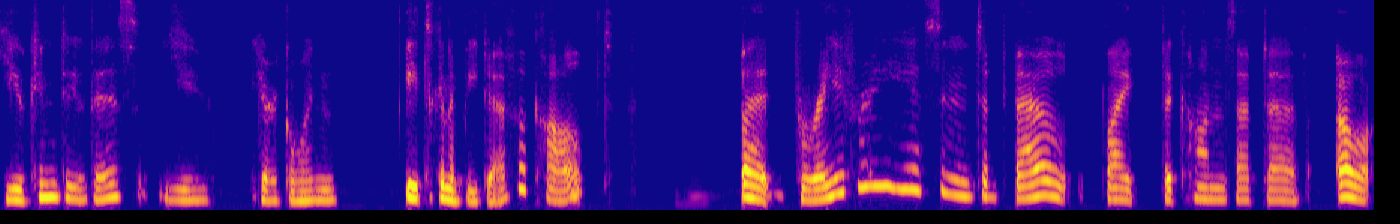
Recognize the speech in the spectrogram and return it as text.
you can do this, you you're going it's going to be difficult. But bravery isn't about like the concept of oh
